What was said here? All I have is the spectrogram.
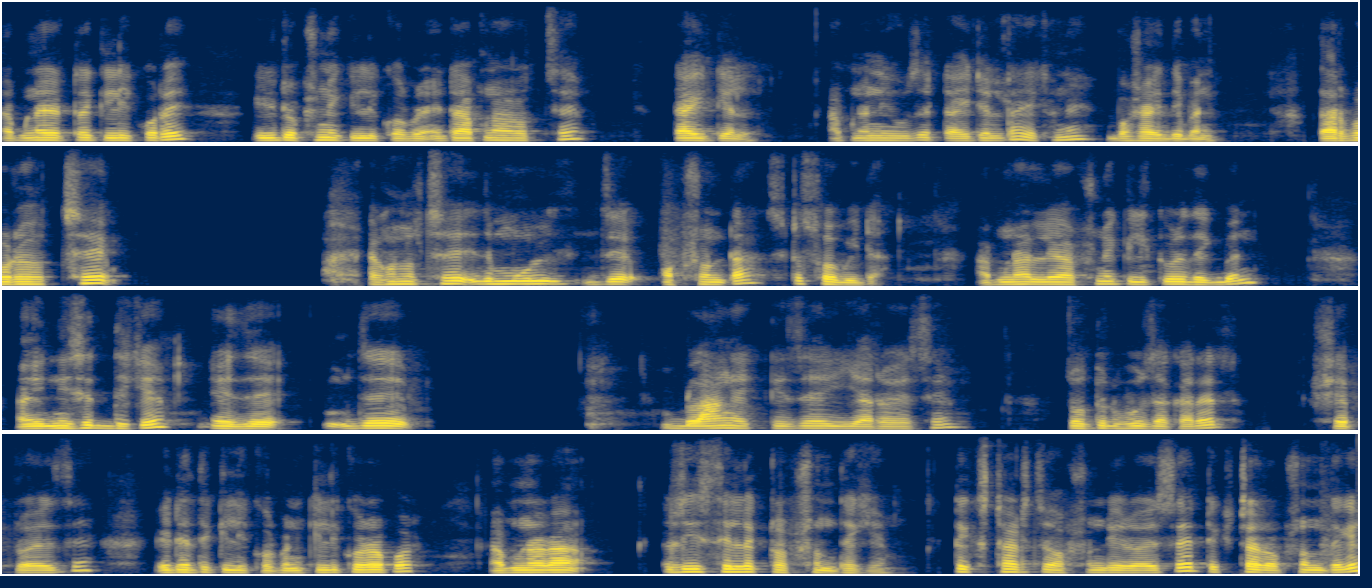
আপনার এটা ক্লিক করে এডিট অপশনে ক্লিক করবেন। এটা আপনার হচ্ছে টাইটেল আপনার নিউজের টাইটেলটা এখানে বসাই দেবেন। তারপরে হচ্ছে, এখন হচ্ছে যে মূল যে অপশনটা সেটা ছবিটা। আপনার লে অপশনে ক্লিক করে দেখবেন। এই নিচের দিকে এই যে যে ব্লাং একটি যে ইয়া রয়েছে, চতুর্ভুজ আকারের শেপ রয়েছে, এটাতে ক্লিক করবেন। ক্লিক করার পর আপনারা রিসিলেক্ট অপশন থেকে টেক্সটার যে অপশনটি রয়েছে টেক্সটার অপশন থেকে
